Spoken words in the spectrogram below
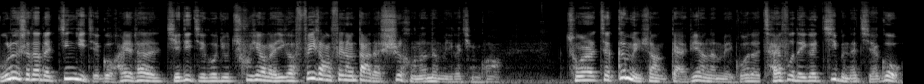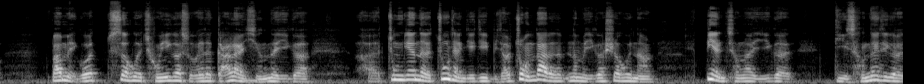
无论是它的经济结构还是它的阶级结构，就出现了一个非常非常大的失衡的那么一个情况，从而在根本上改变了美国的财富的一个基本的结构，把美国社会从一个所谓的橄榄型的一个呃中间的中产阶级比较壮大的那么一个社会呢，变成了一个。底层的这个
